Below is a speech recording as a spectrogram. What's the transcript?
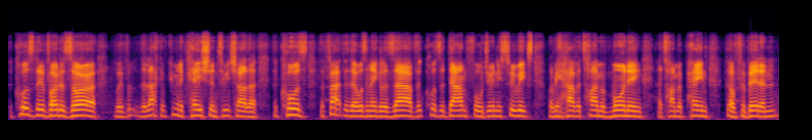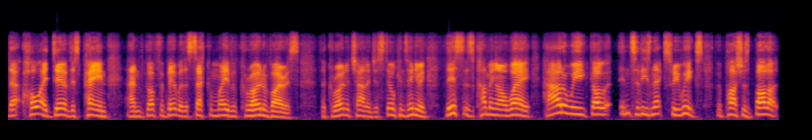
that caused the avodah with the lack of communication to each other, that caused the fact that there was an egel azav, that caused the downfall during these three weeks when we have a time of mourning, a time of pain, God forbid, and that whole idea of this pain, and God forbid, with a second wave of coronavirus, the corona challenge is still continuing. This is coming our way. How do we go into these next three weeks with Parshas Balak,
